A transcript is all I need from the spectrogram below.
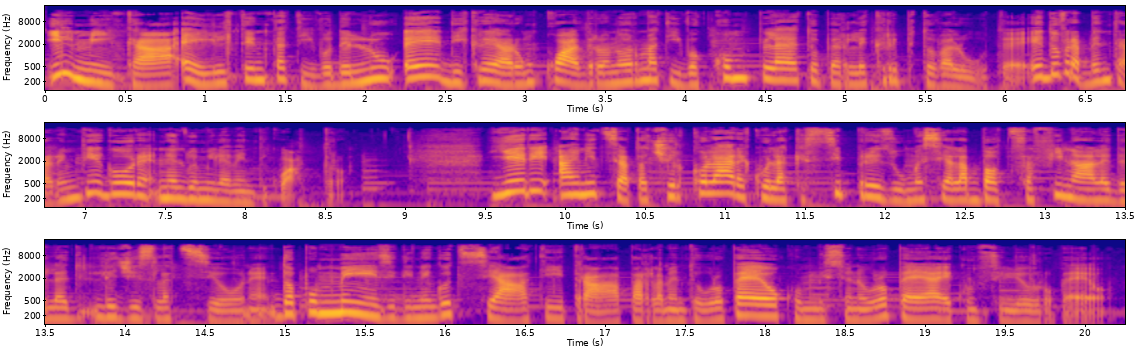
il MICA è il tentativo dell'UE di creare un quadro normativo completo per le criptovalute e dovrebbe entrare in vigore nel 2024. Ieri ha iniziato a circolare quella che si presume sia la bozza finale della legislazione, dopo mesi di negoziati tra Parlamento europeo, Commissione europea e Consiglio europeo.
